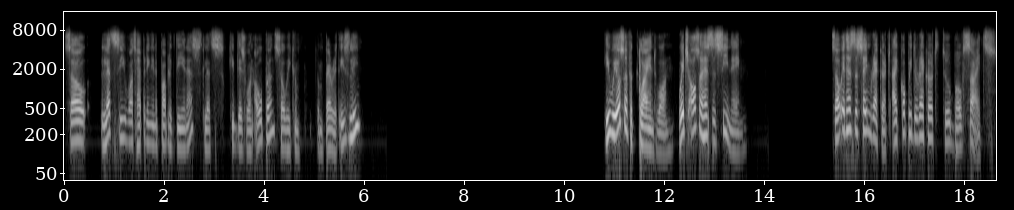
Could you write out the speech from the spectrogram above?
So let's see what's happening in the public DNS. Let's keep this one open so we can compare it easily. Here we also have a client one, which also has the CNAME. So it has the same record. I copy the record to both sides.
